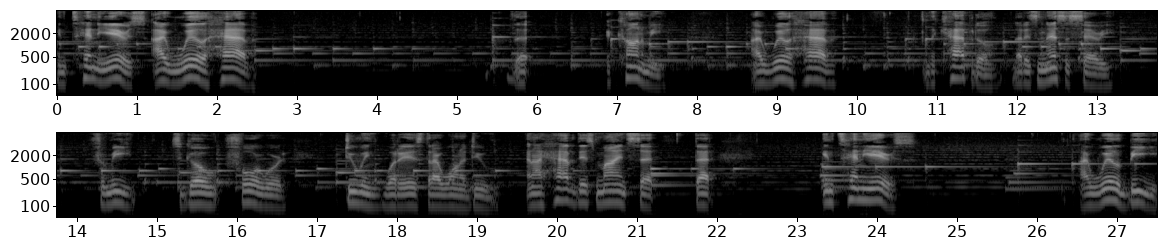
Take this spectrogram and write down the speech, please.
in 10 years I will have the economy, I will have the capital that is necessary for me to go forward doing what it is that I want to do. And I have this mindset that in 10 years, I will be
